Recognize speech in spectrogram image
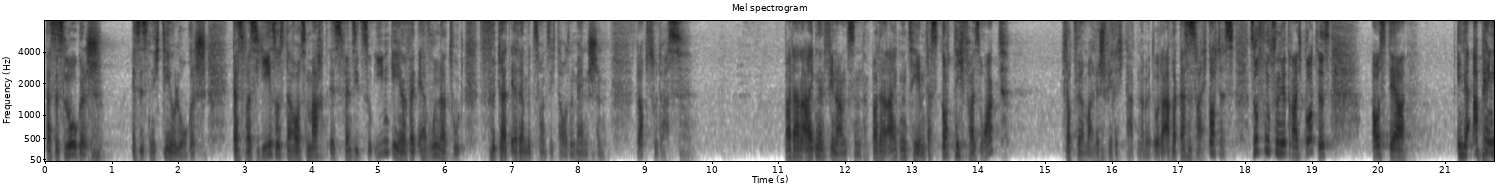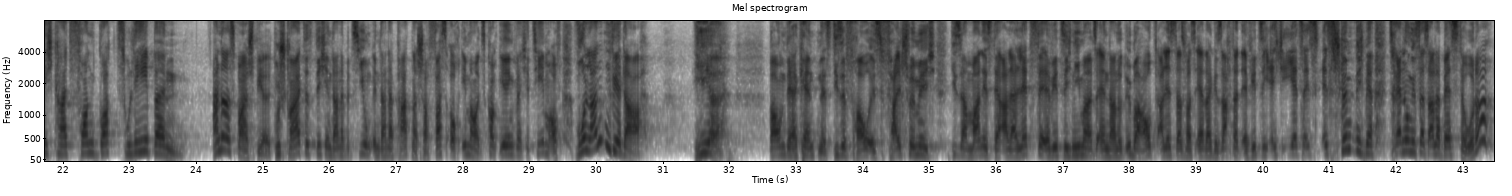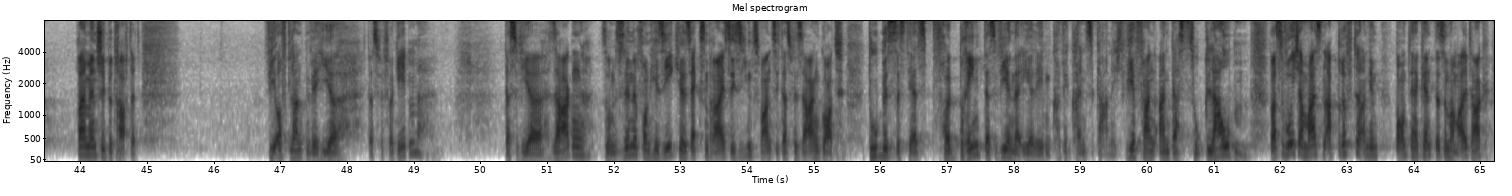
Das ist logisch. Es ist nicht theologisch. Das, was Jesus daraus macht, ist, wenn sie zu ihm gehen und wenn er Wunder tut, füttert er damit 20.000 Menschen. Glaubst du das? Bei deinen eigenen Finanzen, bei deinen eigenen Themen, dass Gott dich versorgt? Ich glaube, wir haben alle Schwierigkeiten damit, oder? Aber das ist Reich Gottes. So funktioniert Reich Gottes, aus der, in der Abhängigkeit von Gott zu leben. Anderes Beispiel, du streitest dich in deiner Beziehung, in deiner Partnerschaft, was auch immer, jetzt kommen irgendwelche Themen auf. Wo landen wir da? Hier, Baum der Erkenntnis. Diese Frau ist falsch für mich. Dieser Mann ist der allerletzte. Er wird sich niemals ändern. Und überhaupt alles das, was er da gesagt hat, er wird sich, ich, jetzt, es, es stimmt nicht mehr. Trennung ist das Allerbeste, oder? Rein menschlich betrachtet. Wie oft landen wir hier, dass wir vergeben, dass wir sagen, so im Sinne von Hesekiel 36, 27, dass wir sagen, Gott, du bist es, der es vollbringt, dass wir in der Ehe leben können. Wir können es gar nicht. Wir fangen an, das zu glauben. Weißt du, wo ich am meisten abdrifte an dem Baum der Erkenntnis in meinem Alltag?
